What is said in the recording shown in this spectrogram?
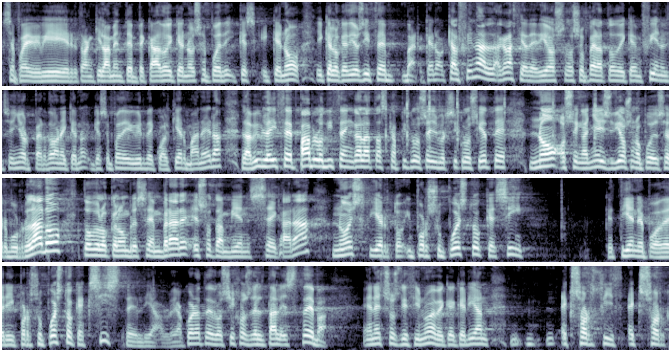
se puede vivir tranquilamente en pecado y que, no se puede, y que, no, y que lo que Dios dice, bueno, que, no, que, al final la gracia de Dios lo supera todo y que en fin el Señor perdona y que, que se puede vivir de cualquier manera. La Biblia dice, Pablo dice en Gálatas capítulo 6, versículo 7, no os engañéis, Dios no puede ser burlado, todo lo que el hombre sembrare, eso también segará. No es cierto, y por supuesto que sí, que tiene poder y por supuesto que existe el diablo. Y acuérdate de los hijos del tal Esceba en Hechos 19 que querían exorcizar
